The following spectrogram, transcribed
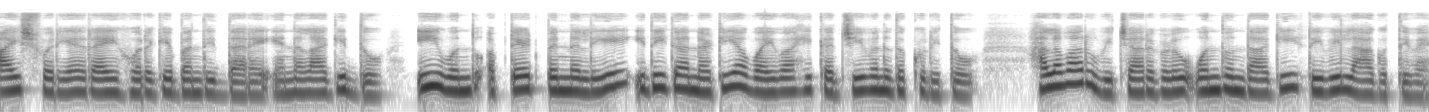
ಐಶ್ವರ್ಯ ರೈ ಹೊರಗೆ ಬಂದಿದ್ದಾರೆ ಎನ್ನಲಾಗಿದ್ದು, ಈ ಒಂದು ಅಪ್ಡೇಟ್ ಬೆನ್ನಲ್ಲಿಯೇ ಇದೀಗ ನಟಿಯ ವೈವಾಹಿಕ ಜೀವನದ ಕುರಿತು ಹಲವಾರು ವಿಚಾರಗಳು ಒಂದೊಂದಾಗಿ ರಿವೀಲ್ ಆಗುತ್ತಿವೆ.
